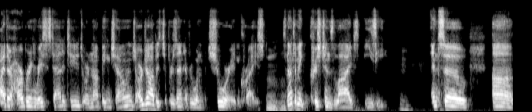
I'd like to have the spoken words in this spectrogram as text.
either harboring racist attitudes or not being challenged? Our job is to present everyone mature in Christ. Mhm. It's not to make Christians' lives easy. Hmm. And so uh,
